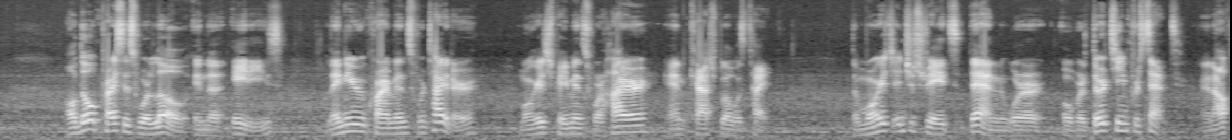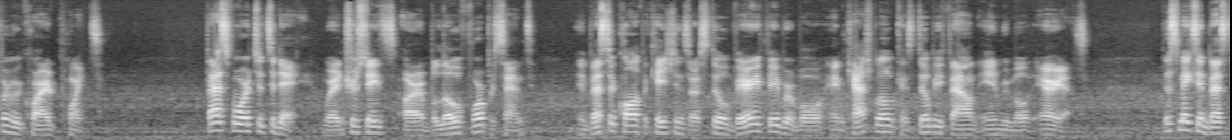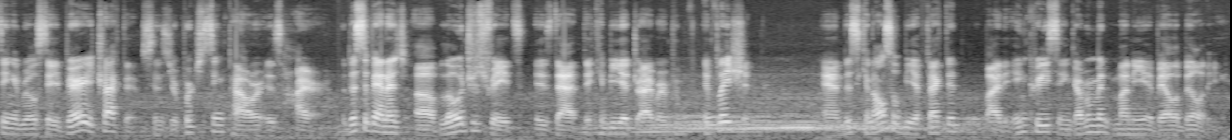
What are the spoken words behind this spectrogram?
Although prices were low in the 80s, lending requirements were tighter, mortgage payments were higher, and cash flow was tight. The mortgage interest rates then were over 13% and often required points. Fast forward to today, where interest rates are below 4%, investor qualifications are still very favorable and cash flow can still be found in remote areas. This makes investing in real estate very attractive since your purchasing power is higher. The disadvantage of low interest rates is that they can be a driver of inflation, and this can also be affected by the increase in government money availability.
